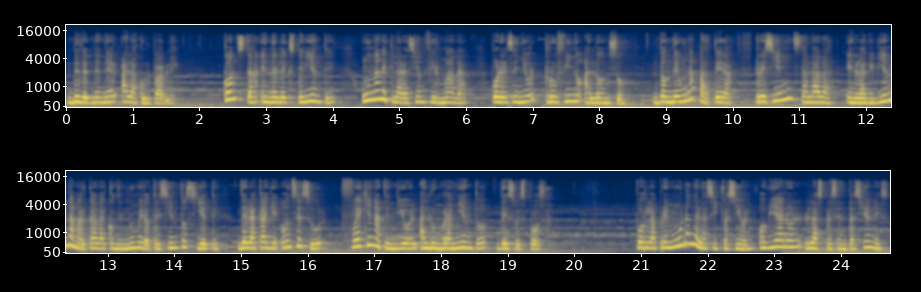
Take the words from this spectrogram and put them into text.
de detener a la culpable. Consta en el expediente una declaración firmada por el señor Rufino Alonso, donde una partera recién instalada en la vivienda marcada con el número 307 de la calle 11 Sur, fue quien atendió el alumbramiento de su esposa. Por la premura de la situación, obviaron las presentaciones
